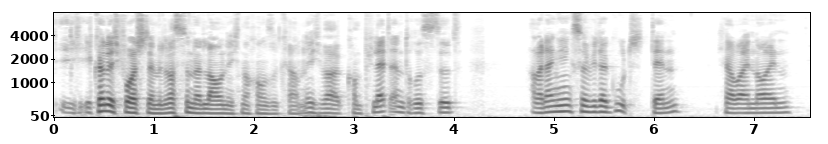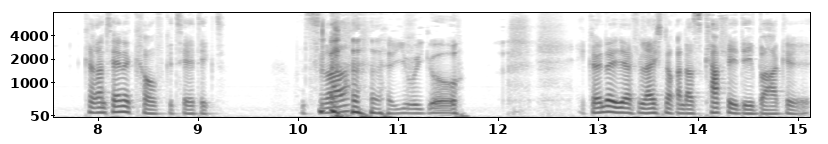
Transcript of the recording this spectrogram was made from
ich, ihr könnt euch vorstellen, mit was für einer Laune ich nach Hause kam. Ich war komplett entrüstet. Aber dann ging es mir wieder gut, denn ich habe einen neuen Quarantänekauf getätigt. Und zwar Here we go. Ihr könnt euch ja vielleicht noch an das Kaffeedebakel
